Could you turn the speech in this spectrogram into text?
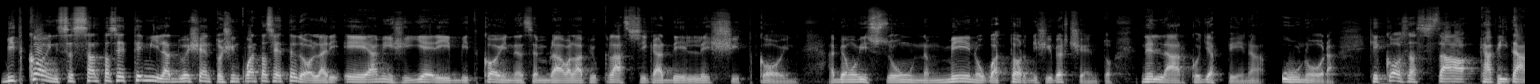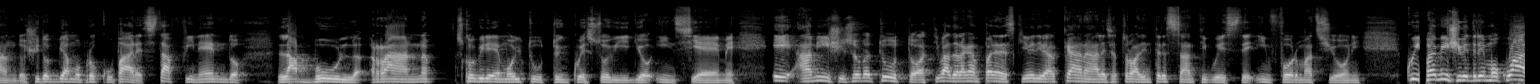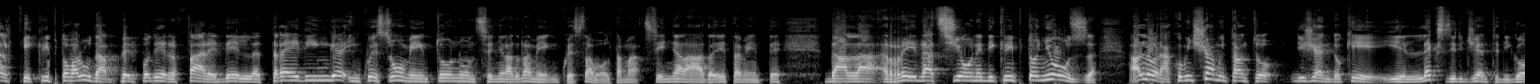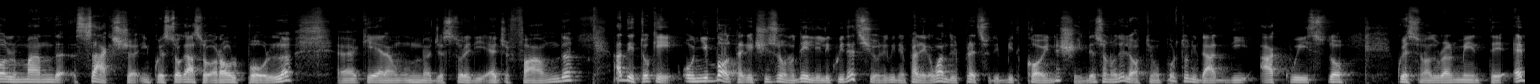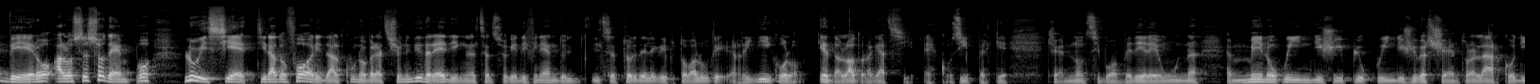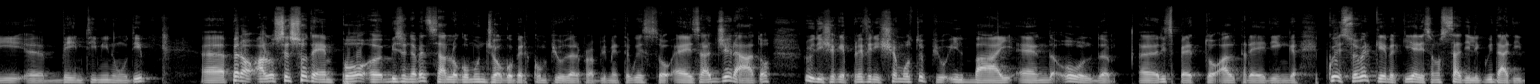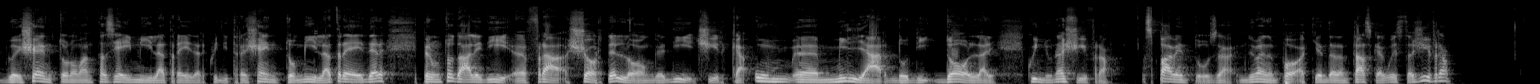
Bitcoin 67.257 dollari e amici, ieri Bitcoin sembrava la più classica delle shitcoin. Abbiamo visto un meno 14% nell'arco di appena un'ora. Che cosa sta capitando? Ci dobbiamo preoccupare? Sta finendo la bull run? Scopriremo il tutto in questo video insieme. E amici soprattutto attivate la campanella iscrivetevi al canale se trovate interessanti queste informazioni. Qui amici vedremo qualche criptovaluta per poter fare del trading. In questo momento non segnalata da me in questa volta ma segnalata direttamente dalla redazione di Crypto News. Allora cominciamo intanto dicendo che l'ex dirigente di Goldman Sachs in questo caso Raul Paul eh, che era un gestore di hedge fund, ha detto che ogni volta che ci sono delle liquidazioni, quindi in pratica quando il prezzo di Bitcoin scende, sono delle ottime opportunità di acquisto. Questo naturalmente è vero, allo stesso tempo lui si è tirato fuori da alcune operazioni di trading, nel senso che definendo il, il settore delle criptovalute ridicolo e da un lato ragazzi è così perché cioè, non si può vedere un meno 15 più 15% nell'arco di eh, 20 minuti eh, però allo stesso tempo eh, bisogna pensarlo come un gioco per computer, probabilmente questo è esagerato. Lui dice che preferisce molto più il buy and hold. Eh, rispetto al trading. Questo perché? Perché ieri sono stati liquidati 296.000 trader, quindi 300.000 trader per un totale di eh, fra short e long di circa un eh, miliardo di dollari, quindi una cifra spaventosa. Indovinate un po' a chi è andata in tasca questa cifra?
